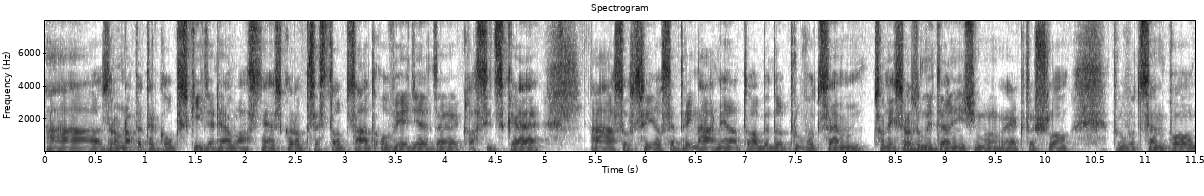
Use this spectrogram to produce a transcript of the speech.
A zrovna Petr Koupský teda vlastně skoro přestal psát o vědě, je klasické, a soustředil se primárně na to, aby byl průvodcem, co nejsrozumitelnějším, jak to šlo, průvodcem po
